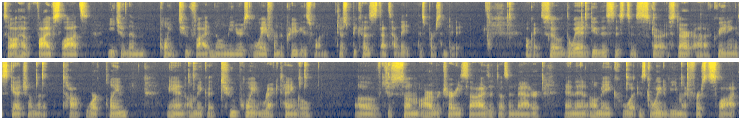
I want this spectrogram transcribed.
So I'll have five slots, each of them 0.25 millimeters away from the previous one, just because that's how they this person did it. Okay, so the way I do this is to start, start uh, creating a sketch on the top work plane, and I'll make a two-point rectangle of just some arbitrary size, it doesn't matter, and then I'll make what is going to be my first slot.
